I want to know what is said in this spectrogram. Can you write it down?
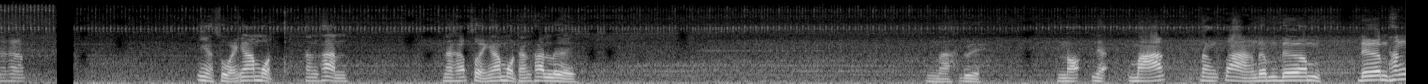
นะครับเนี่ยสวยงามหมดทั้งคันนะครับ สวยงามหมดทั้งคันเลยนะดูดิ เนาะเนี่ยมาร์กต่างๆ เดิมเดิมๆเดิมทั้ง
